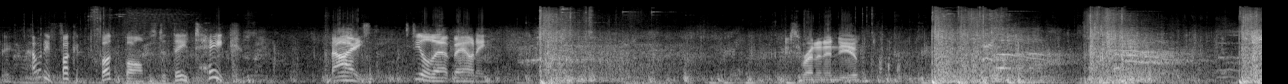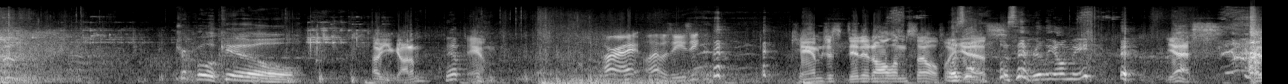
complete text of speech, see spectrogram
How many fucking bug bombs did they take? Nice! Steal that bounty. He's running into you. Triple kill! Oh, you got him? Yep. Damn. Alright, well that was easy. Cam just did it all himself, I Was that, guess. was that really on me? Yes. I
